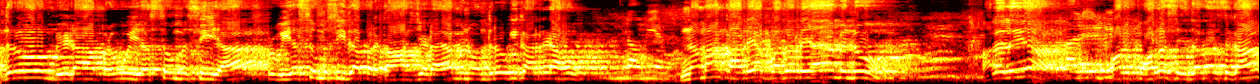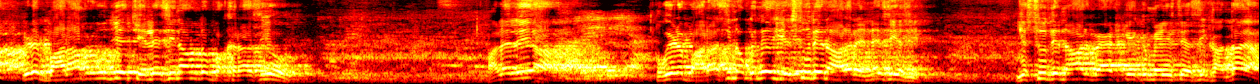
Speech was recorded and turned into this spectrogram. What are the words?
ਅੰਦਰੋਂ ਬੇੜਾ ਪ੍ਰਭੂ ਯਿਸੂ ਮਸੀਹ ਆ ਪ੍ਰਭੂ ਯਿਸੂ ਮਸੀਹ ਦਾ ਪ੍ਰਕਾਸ਼ ਜਿਹੜਾ ਆ ਮੈਨੂੰ ਅੰਦਰੋਂ ਕੀ ਕਰ ਰਿਹਾ ਉਹ? ਨਵੀਂ ਕਰ ਰਿਹਾ ਬਦਲ ਰਿਹਾ ਆ ਮੈਨੂੰ। Hallelujah hallelujah. ਔਰ ਪੌਲਸ ਇਦਾਂ ਦਾ ਸੀਗਾ ਜਿਹੜੇ 12 ਪ੍ਰਭੂ ਜੀ ਦੇ ਚੇਲੇ ਸੀ ਨਾ ਉਹਨਾਂ ਤੋਂ ਵੱਖਰਾ ਸੀ ਉਹ। ਹਾਲੇਲੂਇਆ ਉਹ ਜਿਹੜੇ 12 ਸੀ ਨਾ ਉਹ ਕਹਿੰਦੇ ਯਿਸੂ ਦੇ ਨਾਲ ਰਹਿੰਦੇ ਸੀ ਅਸੀਂ। ਯਿਸੂ ਦੇ ਨਾਲ ਬੈਠ ਕੇ ਇੱਕ ਮੇਜ਼ ਤੇ ਅਸੀਂ ਖਾਦਾ ਆ।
